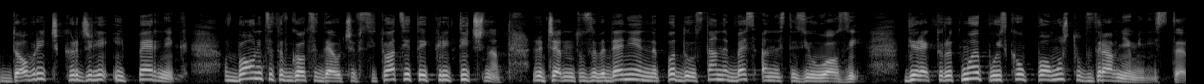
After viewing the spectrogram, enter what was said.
Добрич, Кърджели и Перник. В болницата в Гоце Делчев ситуацията е критична. Лечебното заведение е на път да остане без анестезиолози. Директорът му е поискал помощ от здравния министр.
